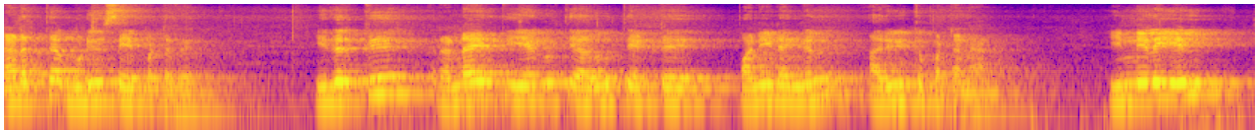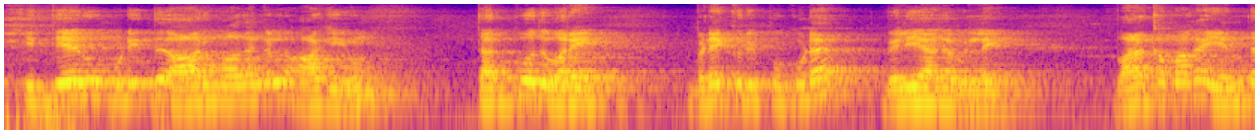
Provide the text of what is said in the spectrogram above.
நடத்த முடிவு செய்யப்பட்டது. இதற்கு ரெண்டாயிரத்தி எழுநூற்றி அறுபத்தி எட்டு பணியிடங்கள் அறிவிக்கப்பட்டன. இந்நிலையில் இத்தேர்வு முடிந்து ஆறு மாதங்கள் ஆகியும் தற்போது வரை விடைக்குறிப்பு கூட வெளியாகவில்லை. வழக்கமாக எந்த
